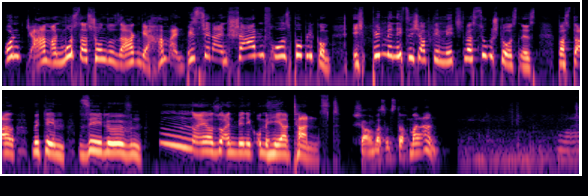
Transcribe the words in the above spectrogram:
Und ja, man muss das schon so sagen, wir haben ein bisschen ein schadenfrohes Publikum. Ich bin mir nicht sicher, ob dem Mädchen was zugestoßen ist, was da mit dem Seelöwen, hm, naja, so ein wenig umher tanzt. Schauen wir es uns doch mal an. 他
